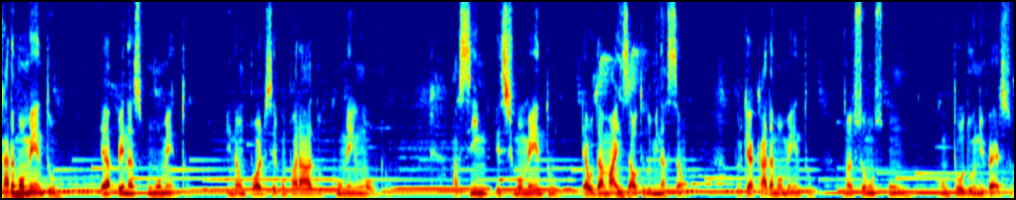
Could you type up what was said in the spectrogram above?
Cada momento é apenas um momento e não pode ser comparado com nenhum outro. Assim, este momento é o da mais alta iluminação, porque a cada momento nós somos um com todo o universo.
